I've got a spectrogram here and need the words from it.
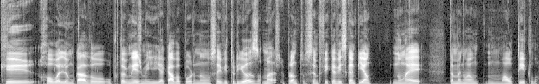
que rouba-lhe um bocado o, o protagonismo e acaba por não ser vitorioso, mas pronto, sempre fica vice-campeão. Não é também não é um, um mau título,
